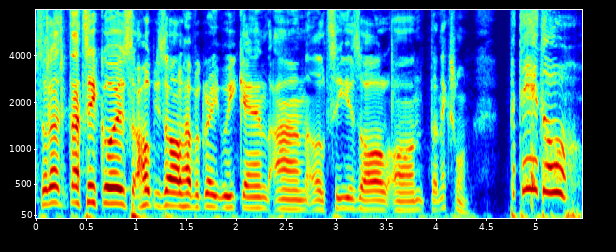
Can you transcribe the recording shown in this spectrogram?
So that, that's it, guys. I hope you all have a great weekend, and I'll see you all on the next one. Potato!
